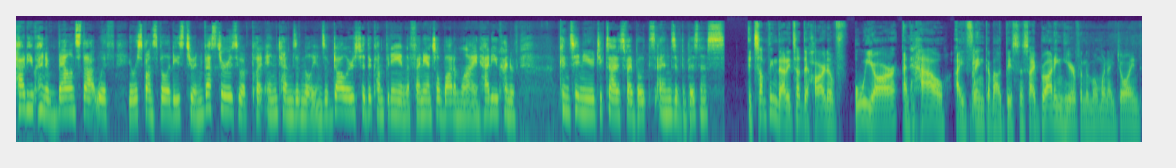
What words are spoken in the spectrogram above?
How do you kind of balance that with your responsibilities to investors who have put in tens of millions of dollars to the company and the financial bottom line? How do you kind of continue to satisfy both ends of the business? It's something that it's at the heart of who we are and how I think about business. I brought in here from the moment I joined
